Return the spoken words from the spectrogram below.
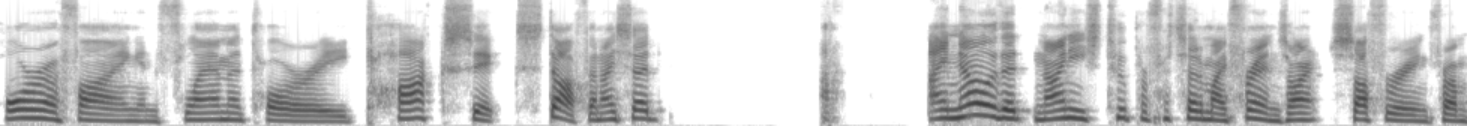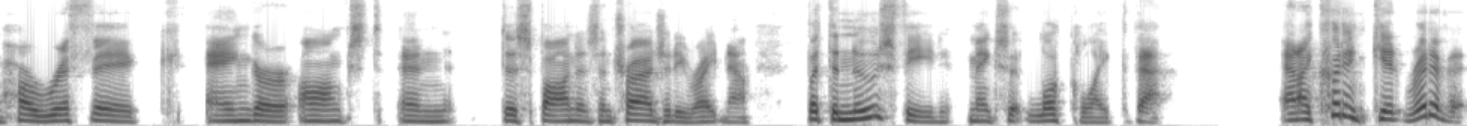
horrifying inflammatory toxic stuff and i said I know that 92% of my friends aren't suffering from horrific anger, angst, and despondence and tragedy right now, but the news feed makes it look like that and I couldn't get rid of it.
